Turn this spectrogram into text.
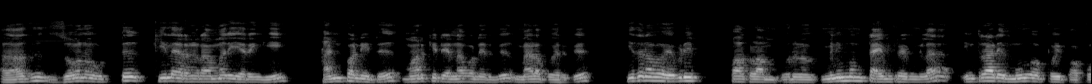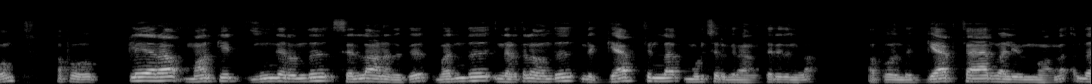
அதாவது ஜோனை விட்டு கீழே இறங்குற மாதிரி இறங்கி ஹன் பண்ணிட்டு மார்க்கெட் என்ன பண்ணியிருக்கு மேலே போயிருக்கு. இதை நம்ம எப்படி பார்க்கலாம்? ஒரு மினிமம் டைம் ஃப்ரேமில் இன்ட்ராடே மூவை போய் பார்ப்போம். அப்போது கிளியராக மார்க்கெட் இங்கேருந்து செல் ஆனதுக்கு வந்து இந்த இடத்துல வந்து இந்த கேப் ஃபில்லாக முடிச்சிருக்கிறாங்க. தெரியுதுங்களா? அப்போ இந்த கேப் ஃபேர் வேல்யூன்னுவாங்க அந்த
